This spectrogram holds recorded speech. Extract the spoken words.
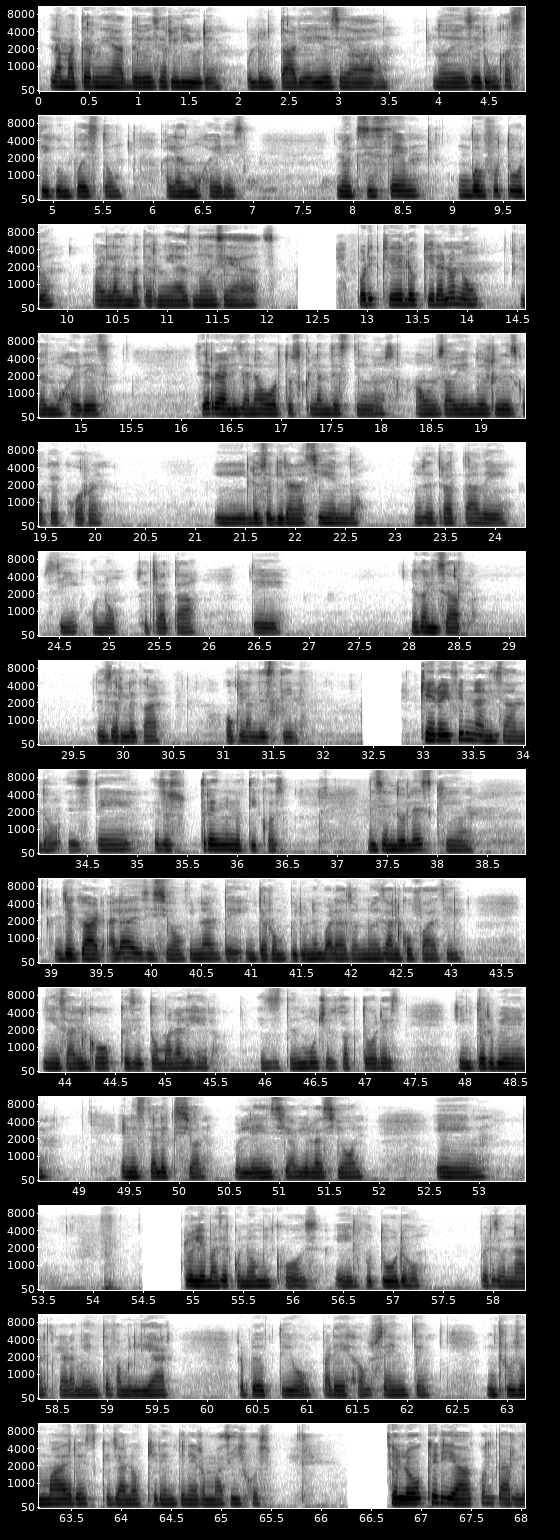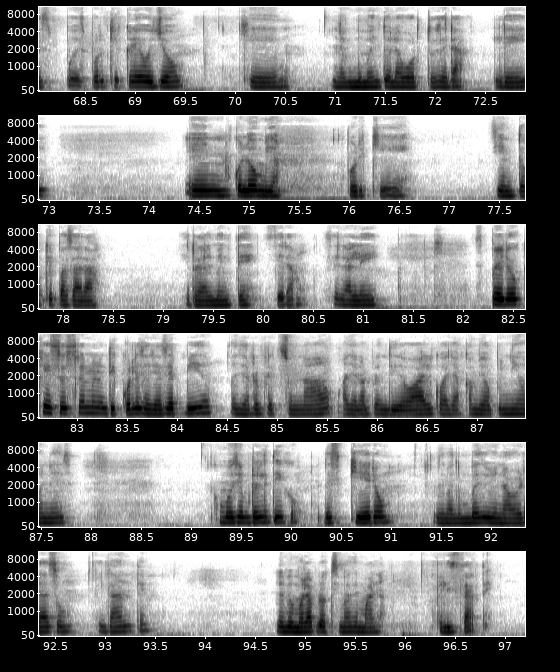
La maternidad debe ser libre, voluntaria y deseada, no debe ser un castigo impuesto a las mujeres no existe un buen futuro para las maternidades no deseadas, porque lo quieran o no, las mujeres se realizan abortos clandestinos, aún sabiendo el riesgo que corren, y lo seguirán haciendo. No se trata de sí o no, se trata de legalizarlo, de ser legal o clandestino. Quiero ir finalizando este, esos tres minuticos diciéndoles que llegar a la decisión final de interrumpir un embarazo no es algo fácil ni es algo que se toma a la ligera. Existen muchos factores que intervienen en esta elección, violencia, violación, em, problemas económicos, el futuro personal, claramente familiar, reproductivo, pareja ausente, incluso madres que ya no quieren tener más hijos. Solo quería contarles pues porque creo yo que en algún momento el aborto será ley en Colombia porque siento que pasará y realmente será, será ley. Espero que estos tres minuticos les haya servido, hayan reflexionado, hayan aprendido algo, hayan cambiado opiniones. Como siempre les digo, les quiero, les mando un beso y un abrazo gigante. Nos vemos la próxima semana. Feliz tarde.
